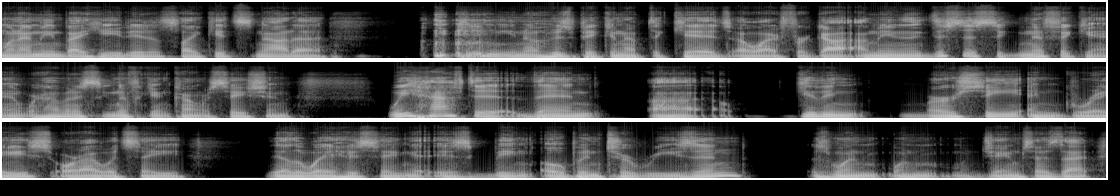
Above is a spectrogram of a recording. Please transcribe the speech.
when I mean by heated, it's like it's not a, you know, who's picking up the kids? Oh, I forgot. I mean, like, this is significant. We're having a significant conversation. We have to then uh, giving mercy and grace, or I would say the other way he's saying it is being open to reason is when when when James says that.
